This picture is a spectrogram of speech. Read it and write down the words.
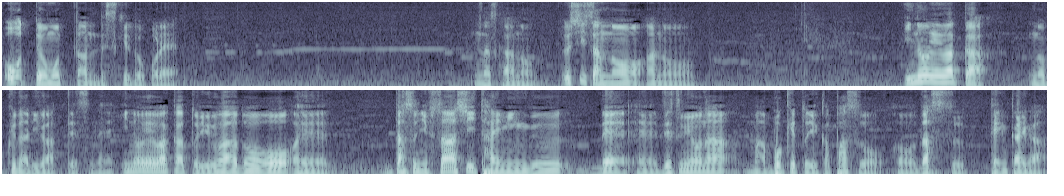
おって思ったんですけど、これ。なんですか、あの、牛さんの、あの、井上和歌のくだりがあってですね、井上和歌というワードを、えー出すにふさわしいタイミングで、えー絶妙な、まあ、ボケというかパスを出す展開が、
